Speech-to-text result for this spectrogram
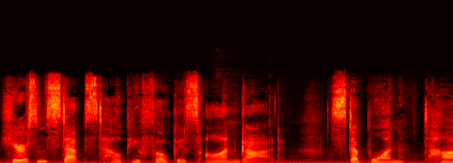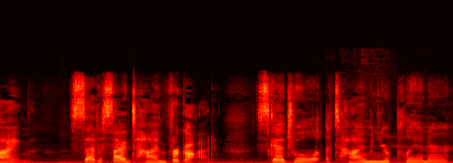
Here are some steps to help you focus on God. Step 1 Time. Set aside time for God. Schedule a time in your planner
